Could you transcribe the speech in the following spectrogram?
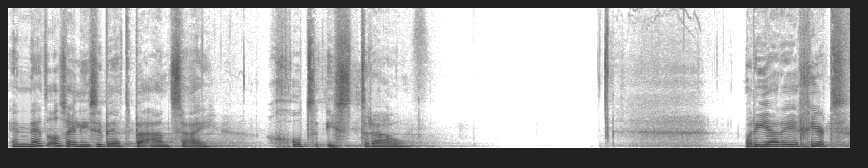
En net als Elisabeth beaamt zij, God is trouw. Maria reageert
